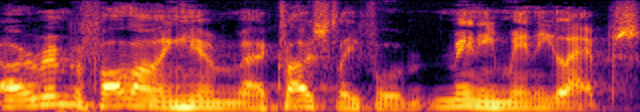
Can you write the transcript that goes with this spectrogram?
I remember following him uh, closely for many, many laps.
